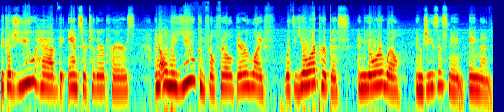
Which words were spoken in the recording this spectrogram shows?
because you have the answer to their prayers. And only you can fulfill their life with your purpose and your will. In Jesus' name, amen.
